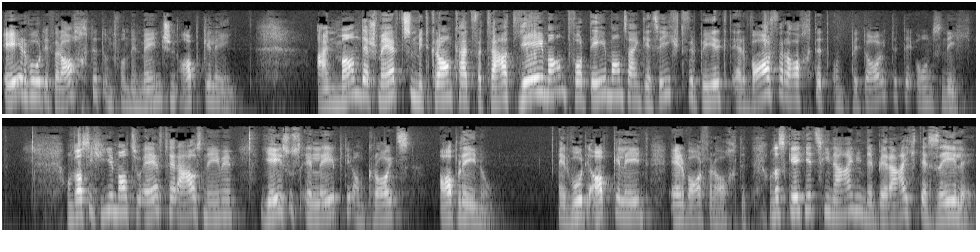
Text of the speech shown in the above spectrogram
Er wurde verachtet und von den Menschen abgelehnt. Ein Mann, der Schmerzen mit Krankheit vertraut, jemand, vor dem man sein Gesicht verbirgt, er war verachtet und bedeutete uns nicht. Und was ich hier mal zuerst herausnehme, Jesus erlebte am Kreuz Ablehnung. Er wurde abgelehnt, er war verachtet. Und das geht jetzt hinein in den Bereich der Seele.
